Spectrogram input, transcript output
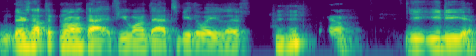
there's nothing wrong with that if you want that to be the way you live. Mm-hmm. You know, you you do you.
